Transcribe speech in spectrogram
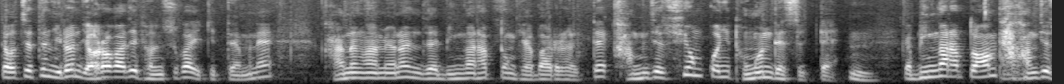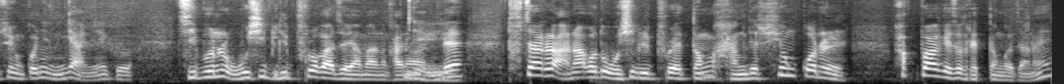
근데 어쨌든 이런 여러 가지 변수가 있기 때문에 가능하면은 이제 민간 합동 개발을 할 때 강제 수용권이 동원됐을 때 음. 그러니까 민간 합동하면 다 강제 수용권이 있는 게 아니에요. 그 지분을 51% 가져야만 가능한데 예, 예. 투자를 안 하고도 51% 했던 건 강제 수용권을 확보하기 위해서 그랬던 거잖아요.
